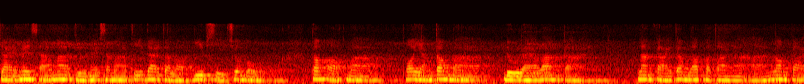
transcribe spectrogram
ใจไม่สามารถอยู่ในสมาธิได้ตลอด 24 ชั่วโมง ต้องออกมา เพราะยังต้องมาดูแลร่างกาย ร่างกายต้องรับประทานอาหาร ร่างกาย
